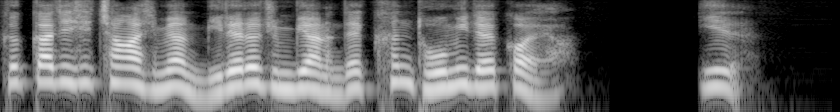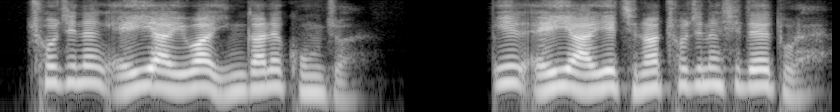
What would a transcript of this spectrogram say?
끝까지 시청하시면 미래를 준비하는 데 큰 도움이 될 거예요. 1. 초지능 AI와 인간의 공존 1. AI의 진화 초지능 시대의 도래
